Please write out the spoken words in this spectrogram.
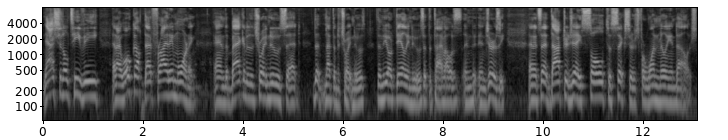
national TV. And I woke up that Friday morning, and the back of the Detroit News said, the, not the Detroit News, the New York Daily News. At the time, I was in, in Jersey, and it said Dr. J sold to Sixers for one million dollars.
